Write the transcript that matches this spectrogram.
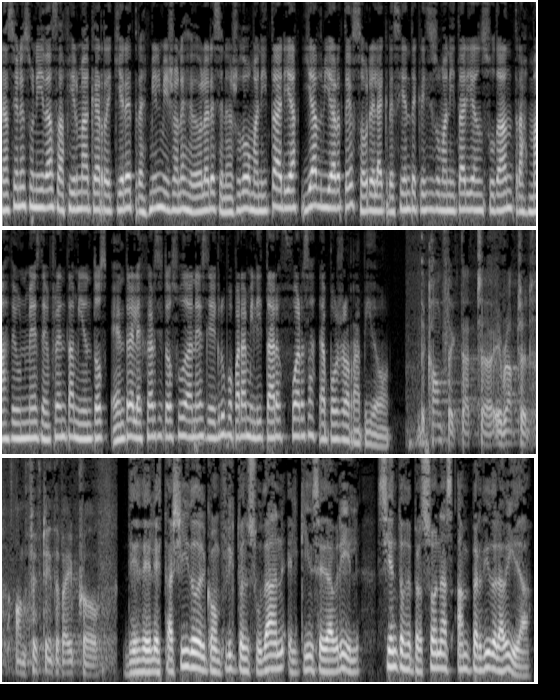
Naciones Unidas afirma que requiere 3.000 millones de dólares en ayuda humanitaria y advierte sobre la creciente crisis humanitaria en Sudán tras más de un mes de enfrentamientos entre el ejército sudanés y el grupo paramilitar Fuerzas de Apoyo Rápido. Uh, Desde el estallido del conflicto en Sudán el 15 de abril, cientos de personas han perdido la vida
